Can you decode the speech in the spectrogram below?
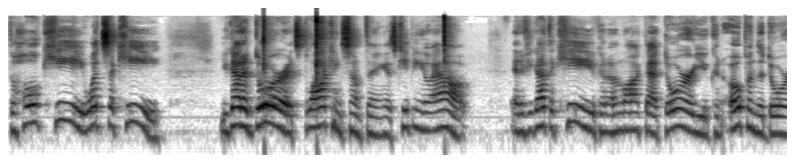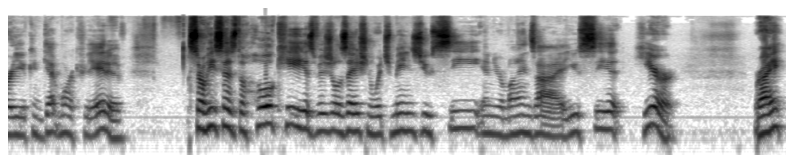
The whole key. What's a key? You got a door, it's blocking something, it's keeping you out. And if you got the key, you can unlock that door, you can open the door, you can get more creative. So he says the whole key is visualization, which means you see in your mind's eye, you see it here, right?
